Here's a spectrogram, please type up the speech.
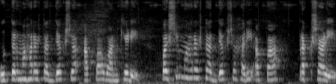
उत्तर महाराष्ट्र अध्यक्ष आप्पा वानखेडे पश्चिम महाराष्ट्र अध्यक्ष हरी आप्पा प्रक्षाळे.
